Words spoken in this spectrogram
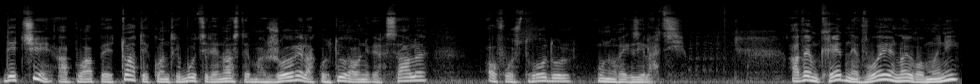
de ce aproape toate contribuțiile noastre majore la cultura universală au fost rodul unor exilați. Avem, cred, nevoie, noi românii,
